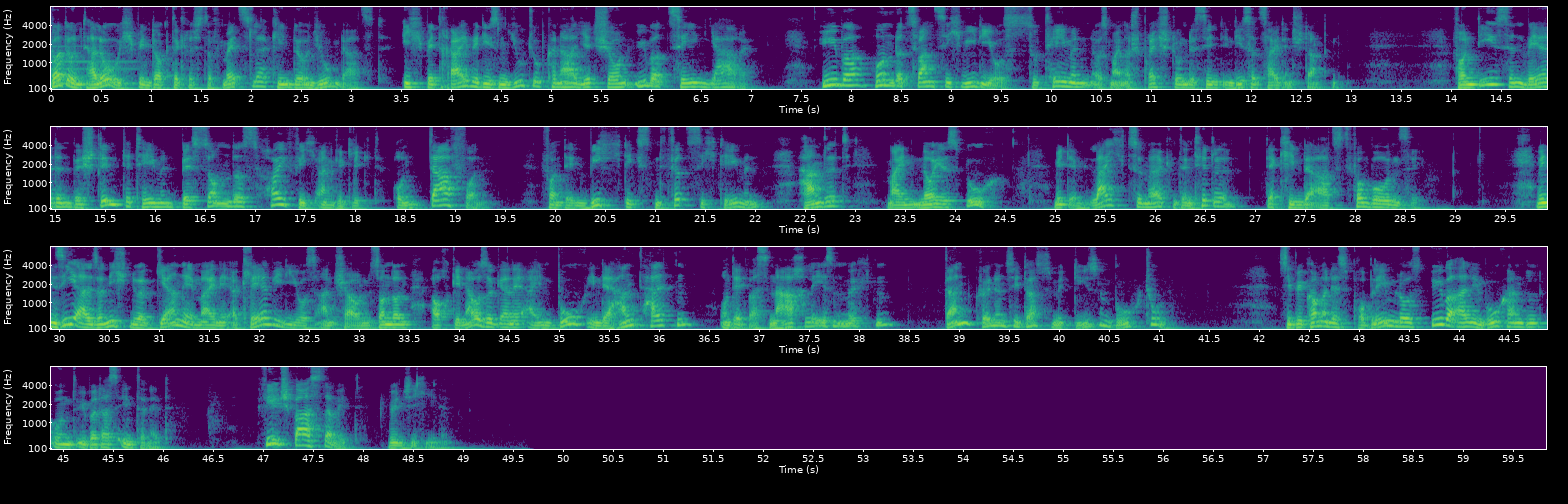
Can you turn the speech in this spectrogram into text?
Gott und hallo, ich bin Dr. Christoph Metzler, Kinder- und Jugendarzt. Ich betreibe diesen YouTube-Kanal jetzt schon über 10 Jahre. Über 120 Videos zu Themen aus meiner Sprechstunde sind in dieser Zeit entstanden. Von diesen werden bestimmte Themen besonders häufig angeklickt und davon, von den wichtigsten 40 Themen, handelt mein neues Buch mit dem leicht zu merkenden Titel Der Kinderarzt vom Bodensee. Wenn Sie also nicht nur gerne meine Erklärvideos anschauen, sondern auch genauso gerne ein Buch in der Hand halten und etwas nachlesen möchten, dann können Sie das mit diesem Buch tun. Sie bekommen es problemlos überall im Buchhandel und über das Internet. Viel Spaß damit wünsche ich Ihnen.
